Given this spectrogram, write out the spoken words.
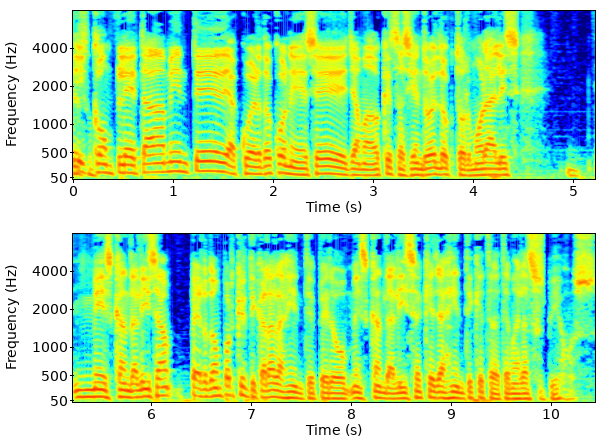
y completamente de acuerdo con ese llamado que está haciendo el doctor Morales. Me escandaliza, perdón por criticar a la gente, pero me escandaliza que haya gente que trate mal a sus viejos.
